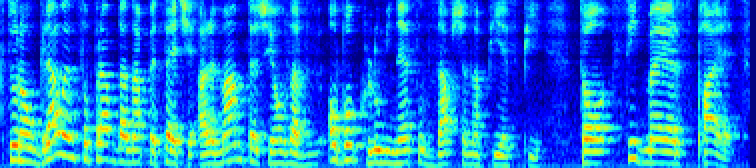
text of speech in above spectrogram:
którą grałem co prawda na PC, ale mam też ją za, obok Luminesów zawsze na PSP. To Sid Meier's Pirates.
